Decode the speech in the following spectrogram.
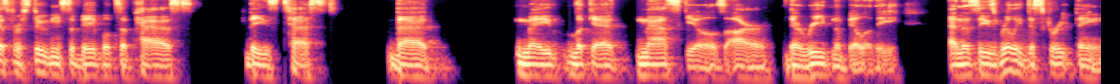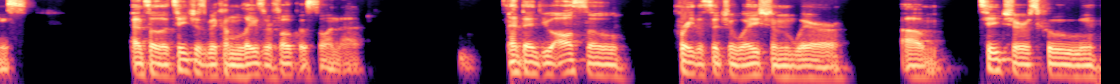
is for students to be able to pass these tests that may look at math skills or their reading ability. And there's these really discrete things. And so the teachers become laser focused on that. And then you also create a situation where um, teachers who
